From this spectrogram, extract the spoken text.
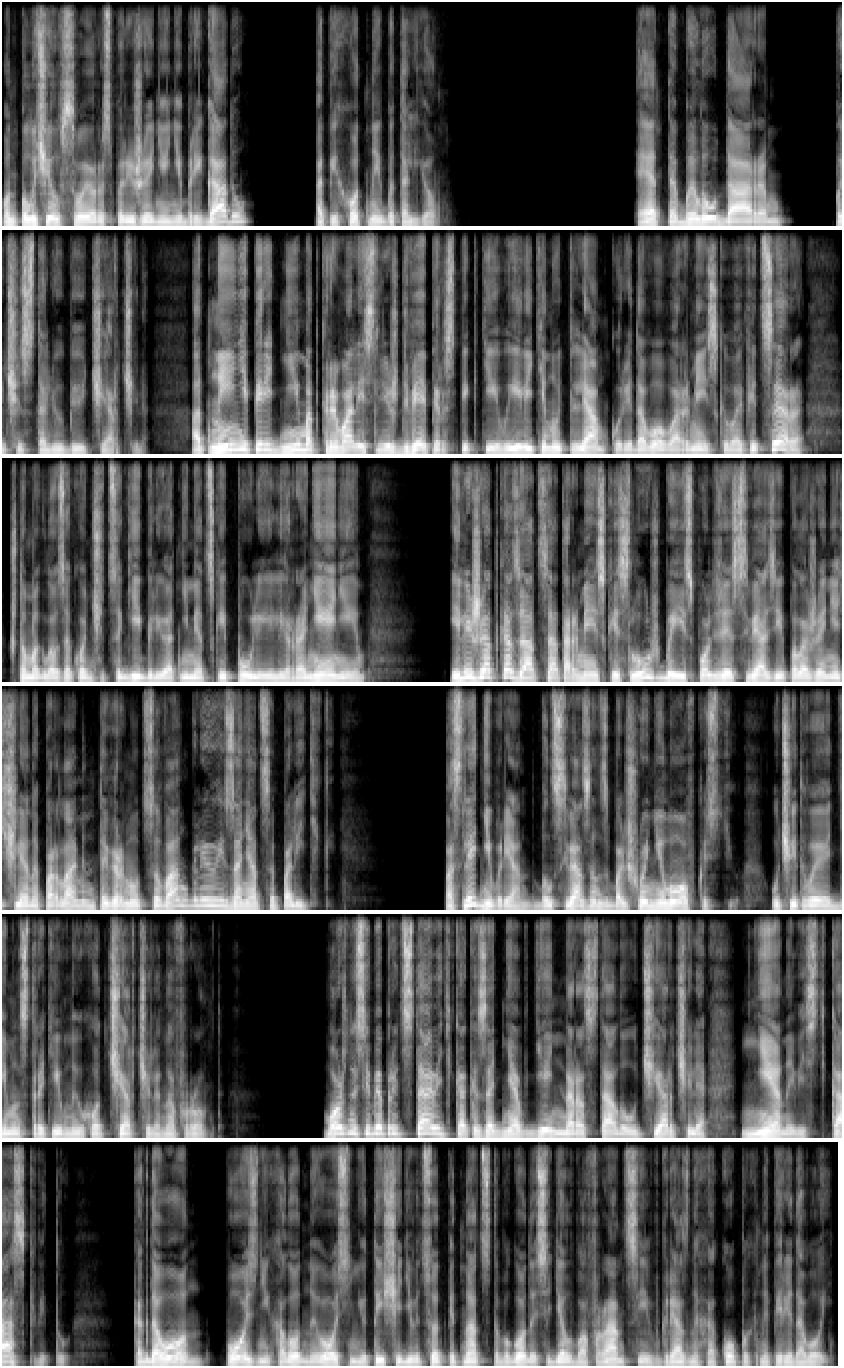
Он получил в свое распоряжение не бригаду, а пехотный батальон. Это было ударом по честолюбию Черчилля. Отныне перед ним открывались лишь две перспективы: или тянуть лямку рядового армейского офицера — что могло закончиться гибелью от немецкой пули или ранением, или же отказаться от армейской службы и, используя связи и положение члена парламента, вернуться в Англию и заняться политикой. Последний вариант был связан с большой неловкостью, учитывая демонстративный уход Черчилля на фронт. Можно себе представить, как изо дня в день нарастала у Черчилля ненависть к Асквиту, когда он, Поздней холодной осенью 1915 года сидел во Франции в грязных окопах на передовой.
